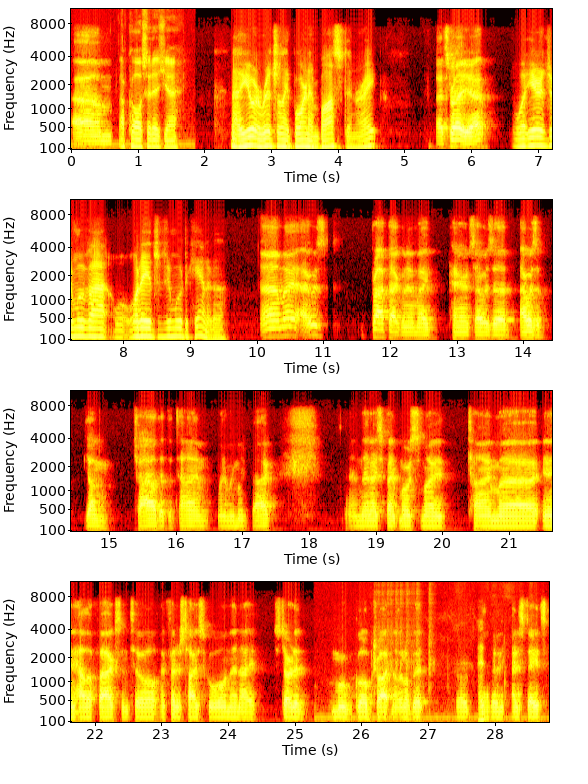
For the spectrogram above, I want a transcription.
Um, Of course it is, yeah. Now, you were originally born in Boston, right? That's right, yeah. What year did you move? What age did you move to Canada? Um, I, I was brought back when my parents. I was a I was a young child at the time when we moved back, and then I spent most of my time uh, in Halifax until I finished high school, and then I started move globetrotting a little bit to the United States.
